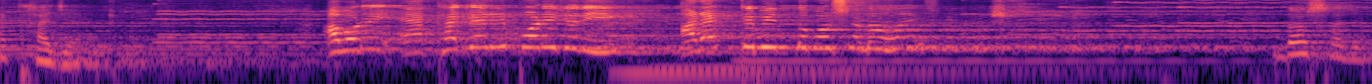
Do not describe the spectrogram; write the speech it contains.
এক হাজার। আবার ওই এক হাজারের পরে যদি আর একটা বিন্দু বসানো হয়? দশ হাজার।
